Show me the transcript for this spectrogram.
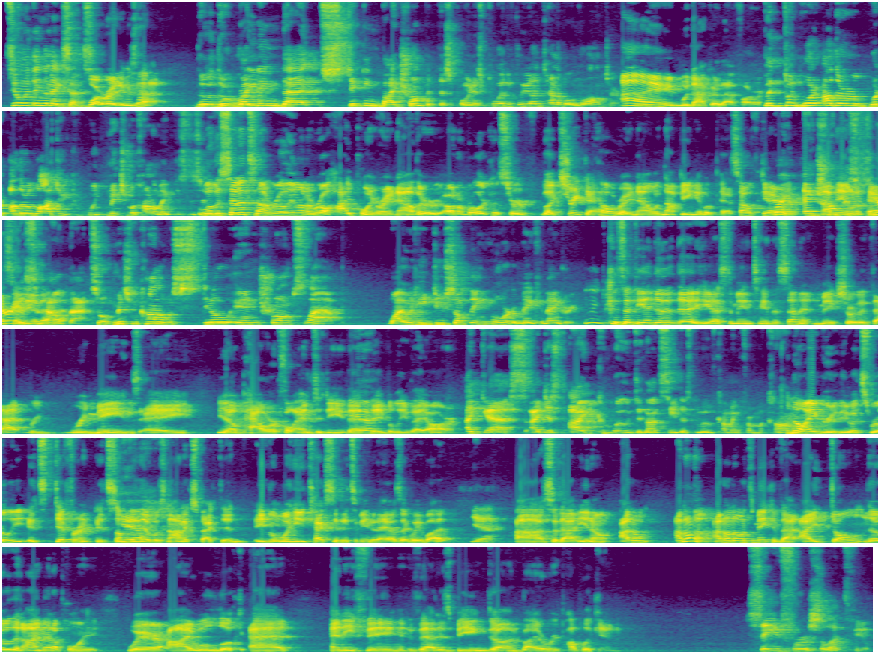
It's the only thing that makes sense. What writing is that? The the writing that sticking by Trump at this point is politically untenable in the long term. I would not go that far. But but what other what other logic would Mitch McConnell make this decision? Well, the Senate's not really on a real high point right now. They're on a roller coaster, like straight to hell right now, with not being able to pass health care, right, and not Trump being is able to pass furious any about that. that. So if Mitch McConnell was still in Trump's lap, why would he do something more to make him angry? Hmm, because at the end of the day, he has to maintain the Senate and make sure that that re- remains a you know powerful entity that Yeah. they believe they are. I guess I just I completely did not see this move coming from McConnell. No, I agree with you. It's really it's different. It's something Yeah. that was not expected. Even when you texted it to me today, I was like, "Wait, what?" yeah. Uh, so that you know, I don't, I don't know, I don't know what to make of that. I don't know that I'm at a point where I will look at anything that is being done by a Republican save for a select few.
